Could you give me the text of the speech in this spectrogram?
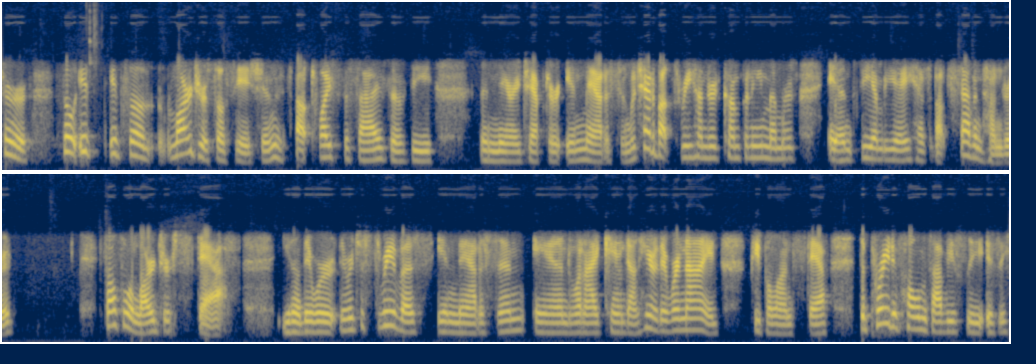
Sure. So it's it's a larger association. It's about twice the size of the the NARI chapter in Madison, which had about 300 company members, and CMBA has about 700. It's also a larger staff. You know, there were there were just three of us in Madison, and when I came down here, there were nine people on staff. The Parade of Homes obviously is a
